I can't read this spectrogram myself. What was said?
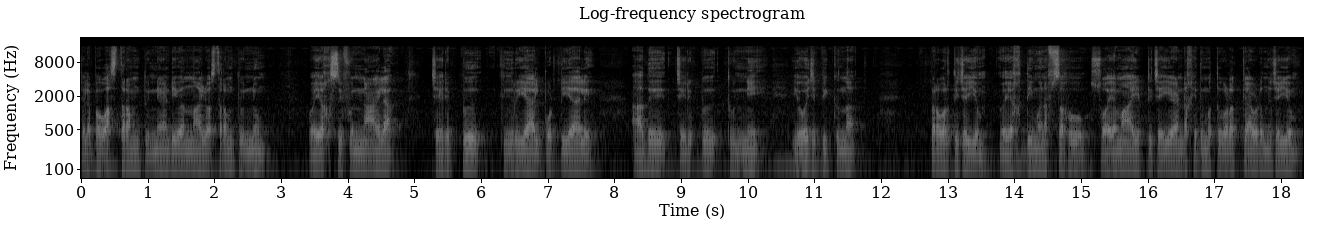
ചിലപ്പോൾ വസ്ത്രം തുന്നേണ്ടി വന്നാൽ വസ്ത്രം തുന്നും. വയഹ്സിഫുന്നായ ചെരുപ്പ് കീറിയാൽ പൊട്ടിയാൽ അത് ചെരുപ്പ് തുന്നി യോജിപ്പിക്കുന്ന പ്രവൃത്തി ചെയ്യും. വയഹ്ദിമു നഫ്സഹു. സ്വയമായിട്ട് ചെയ്യേണ്ട ഹിദ്മത്തുകളൊക്കെ അവിടുന്ന് ചെയ്യും.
